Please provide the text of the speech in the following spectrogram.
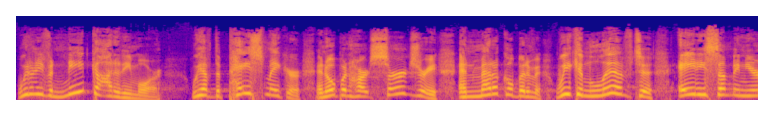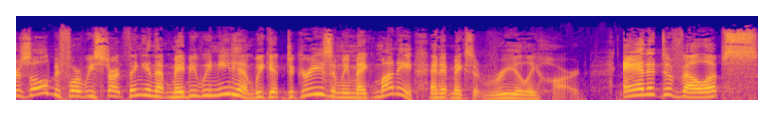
we don't even need God anymore. We have the pacemaker and open heart surgery and medical benefit. We can live to 80 something years old before we start thinking that maybe we need Him. We get degrees and we make money, and it makes it really hard. And it develops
